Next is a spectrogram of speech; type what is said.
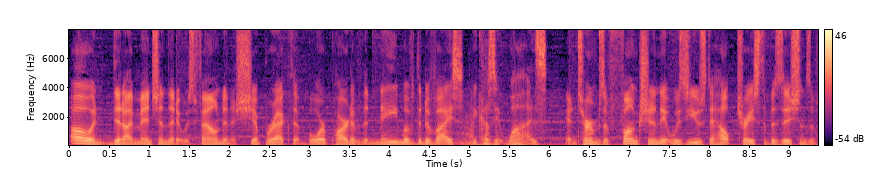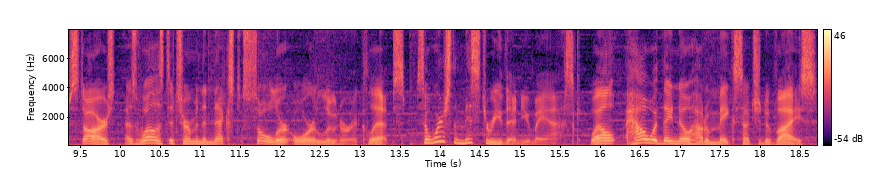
Oh, and did I mention that it was found in a shipwreck that bore part of the name of the device? Because it was. In terms of function, it was used to help trace the positions of stars, as well as determine the next solar or lunar eclipse. So where's the mystery then, you may ask? Well, how would they know how to make such a device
